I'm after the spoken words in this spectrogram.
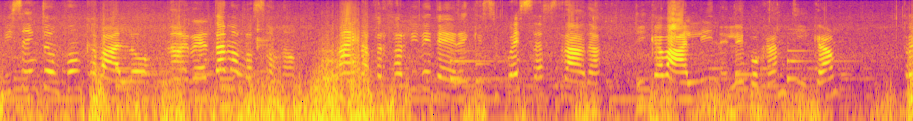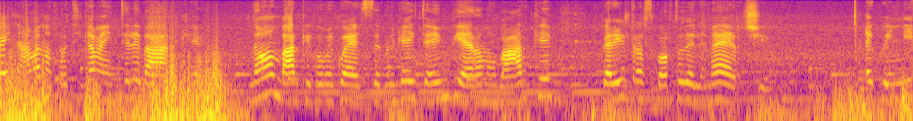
Mi sento un po' un cavallo? No in realtà non lo sono ma era per farvi vedere che su questa strada i cavalli nell'epoca antica trainavano praticamente le barche non barche come queste perché ai tempi erano barche per il trasporto delle merci. E quindi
